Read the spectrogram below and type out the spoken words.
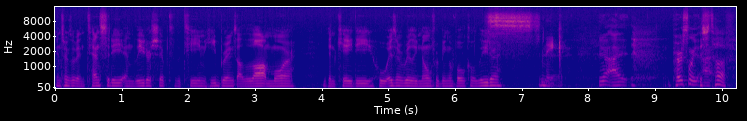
in terms of intensity and leadership to the team, he brings a lot more than KD, who isn't really known for being a vocal leader. Snake. Yeah, I personally It's I, tough.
